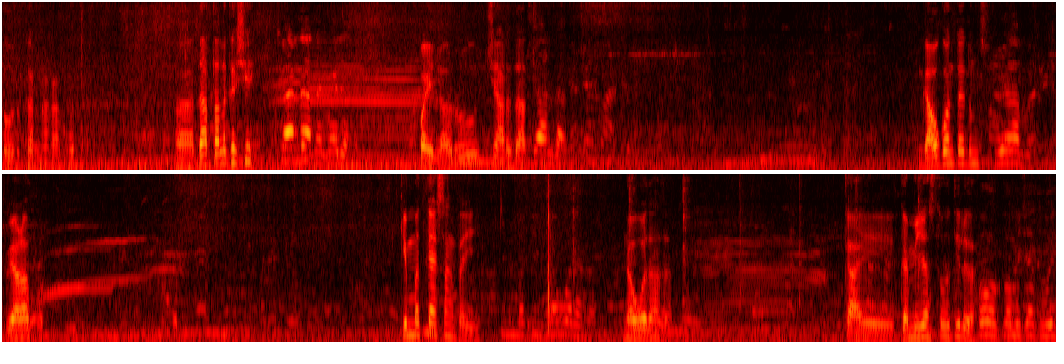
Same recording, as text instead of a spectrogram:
कव्हर करणार आहोत. दाताला कशी? चार दात आहे पहिलं रू चार दात. गाव कोणतं आहे तुमचं? वेळा वेळापूर. किंमत काय सांगता येईल? किंमती नव्वद हजार. नव्वद हजार काय कमी जास्त होतील का? हो कमी जास्त होईल.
